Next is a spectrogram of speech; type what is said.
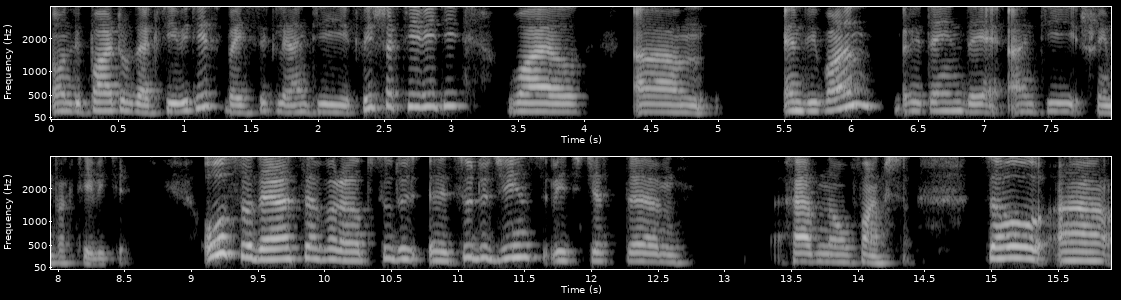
only part of the activities, basically anti-fish activity, while um, NV1 retained the anti-shrimp activity. Also, there are several pseudo, uh, pseudogenes which just um, have no function. So uh,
